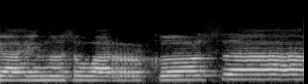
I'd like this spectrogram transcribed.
munggah ing swarga salami.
